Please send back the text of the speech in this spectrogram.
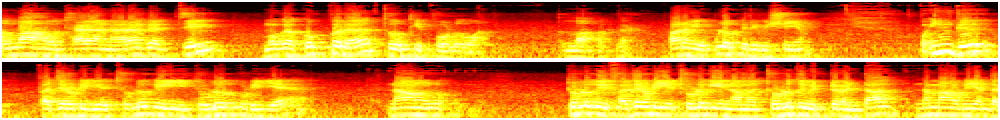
அல்லாஹு தஆலா நரகத்தில் முக குப்புற தூக்கி போடுவான். அல்லாஹ் அக்பர். பாருங்க எவ்வளவு பெரிய விஷயம். இங்கு பஜருடைய தொழுகையை தொழக்கூடிய நாம் தொழுகை ஃபஜருடைய தொழுகையை நாம் தொழுது விட்டுவென்றால் நம்மளுடைய அந்த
